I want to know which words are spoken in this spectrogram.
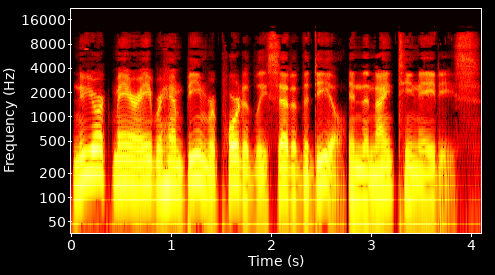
New York Mayor Abraham Beame reportedly said of the deal. In the 1980s,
